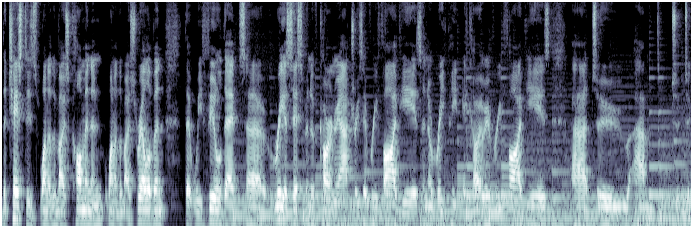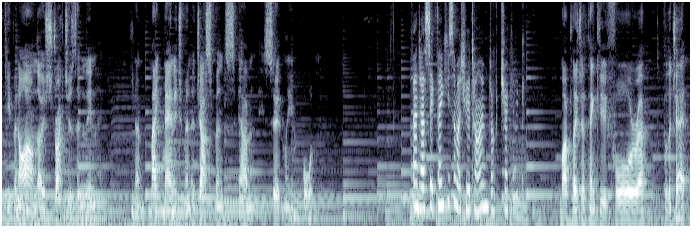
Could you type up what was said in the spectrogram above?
the chest is one of the most common and one of the most relevant. That we feel that uh, reassessment of coronary arteries every five years and a repeat echo every five years uh, to, um, to, to keep an eye on those structures and then you know make management adjustments um, is certainly important. Fantastic. Thank you so much for your time, Dr. Cehic. My pleasure. Thank you for uh, for the chat.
